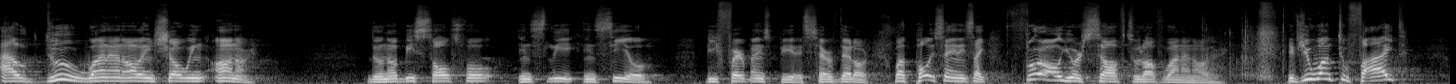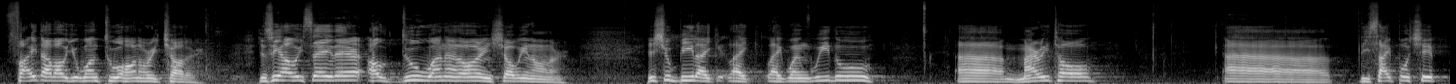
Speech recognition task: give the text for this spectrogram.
outdo one another in showing honor. Do not be slothful in, sleep, in zeal. Be fervent in spirit. Serve the Lord. What Paul is saying is like, throw yourself to love one another. If you want to fight, fight about you want to honor each other. You see how he say there? Outdo one another in showing honor. It should be like, like, like when we do uh, marital uh, discipleship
